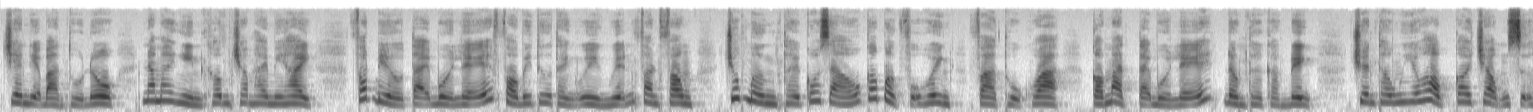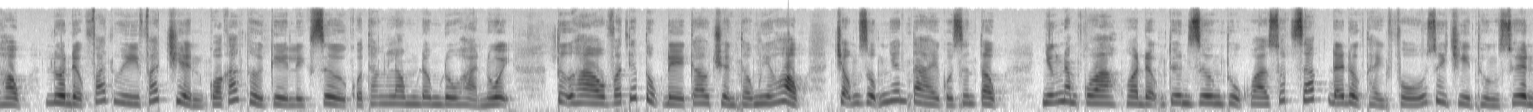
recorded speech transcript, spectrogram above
trên địa bàn thủ đô năm 2022. Phát biểu tại buổi lễ, Phó Bí thư Thành ủy Nguyễn Văn Phong chúc mừng thầy cô giáo, các bậc phụ huynh và thủ khoa có mặt tại buổi lễ, đồng thời khẳng định truyền thống hiếu học coi trọng sự học luôn được phát huy phát triển qua các thời kỳ lịch sử của Thăng Long Đông đô Hà Nội, tự hào và tiếp tục đề cao truyền thống hiếu học, trọng dụng nhân tài của dân tộc. Những năm qua, hoạt động tuyên dương thủ khoa xuất sắc đã được thành phố duy trì thường xuyên.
